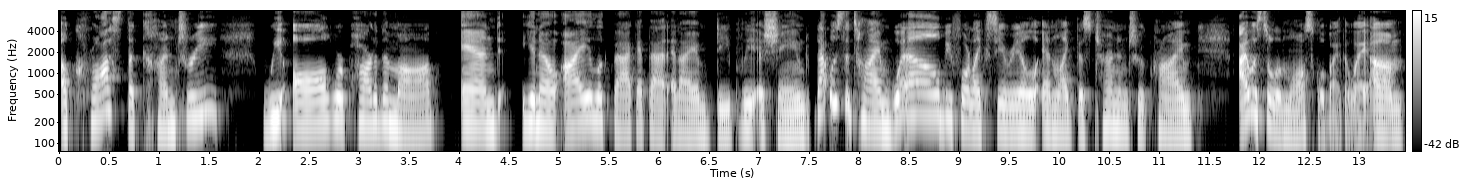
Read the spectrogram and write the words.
across the country. We all were part of the mob. And, you know, I look back at that and I am deeply ashamed. That was the time well before like serial and like this turn in true crime. I was still in law school, by the way. Um,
